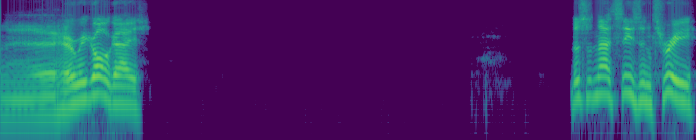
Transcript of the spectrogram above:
Uh, here we go, guys. This is not season three.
